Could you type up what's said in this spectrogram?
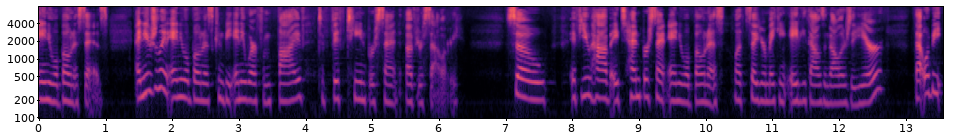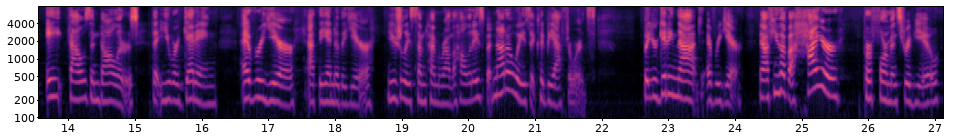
annual bonus is. And usually, an annual bonus can be anywhere from 5 to 15% of your salary. So, if you have a 10% annual bonus, let's say you're making $80,000 a year, that would be $8,000 that you are getting every year at the end of the year, usually sometime around the holidays, but not always. It could be afterwards. But you're getting that every year. Now, if you have a higher performance review,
